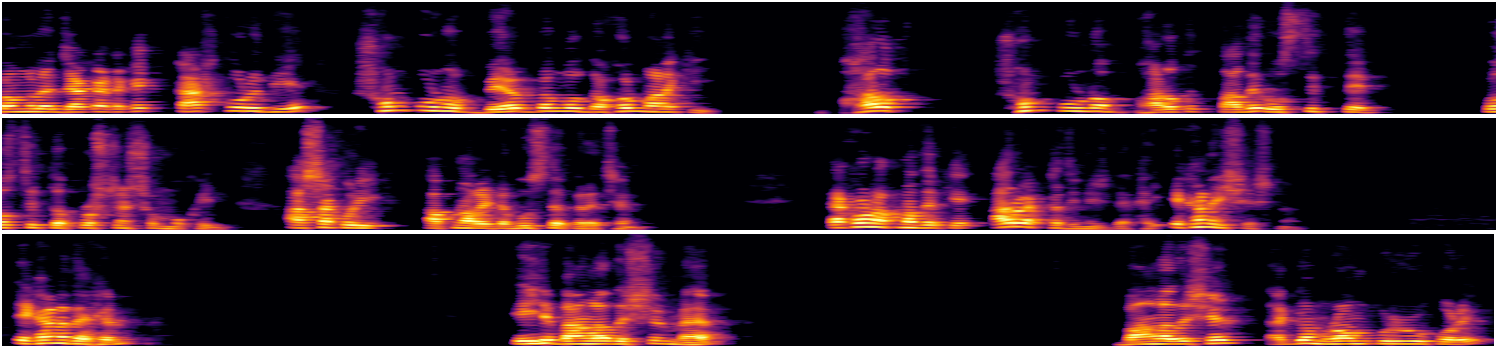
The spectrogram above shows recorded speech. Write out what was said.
বেঙ্গলের জায়গাটাকে কাট করে দিয়ে সম্পূর্ণ বে অফ বেঙ্গল দখল মানে কি? ভারত সম্পূর্ণ ভারতে তাদের অস্তিত্বের অস্তিত্ব প্রশ্নের সম্মুখীন। আশা করি আপনারা এটা বুঝতে পেরেছেন। এখন আপনাদেরকে আরও একটা জিনিস দেখাই। এখানেই শেষ না। এখানে দেখেন, এই যে বাংলাদেশের ম্যাপ, বাংলাদেশের একদম রংপুরের উপরে,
